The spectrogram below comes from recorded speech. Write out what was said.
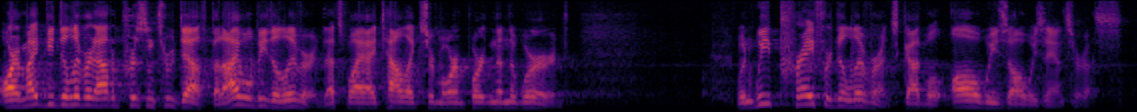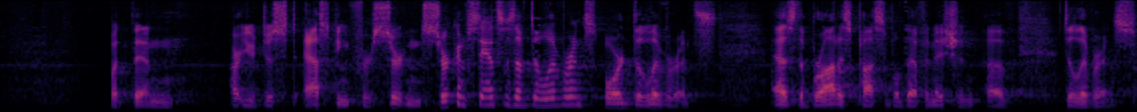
or I might be delivered out of prison through death, but I will be delivered. That's why italics are more important than the word. When we pray for deliverance, God will always, always answer us. But then, are you just asking for certain circumstances of deliverance or deliverance as the broadest possible definition of deliverance?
